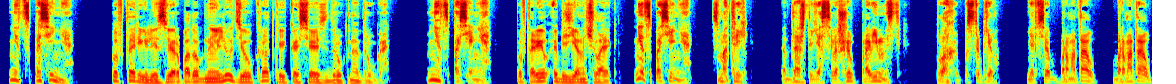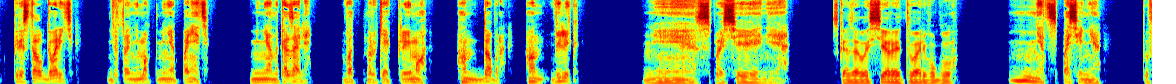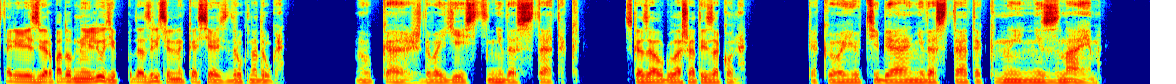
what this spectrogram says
Нет спасения, — повторили звероподобные люди, украдкой косясь друг на друга. «Нет спасения», — повторил обезьяна-человек. «Нет спасения. Смотри, однажды я совершил провинность. Плохо поступил. Я все бормотал, бормотал, перестал говорить. Никто не мог меня понять. Меня наказали. Вот на руке клеймо. Он добр, он велик». «Нет спасения», — сказала серая тварь в углу. «Нет спасения», — повторили звероподобные люди, подозрительно косясь друг на друга. «У каждого есть недостаток», — сказал глашатый закона. «Какой у тебя недостаток, мы не знаем,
